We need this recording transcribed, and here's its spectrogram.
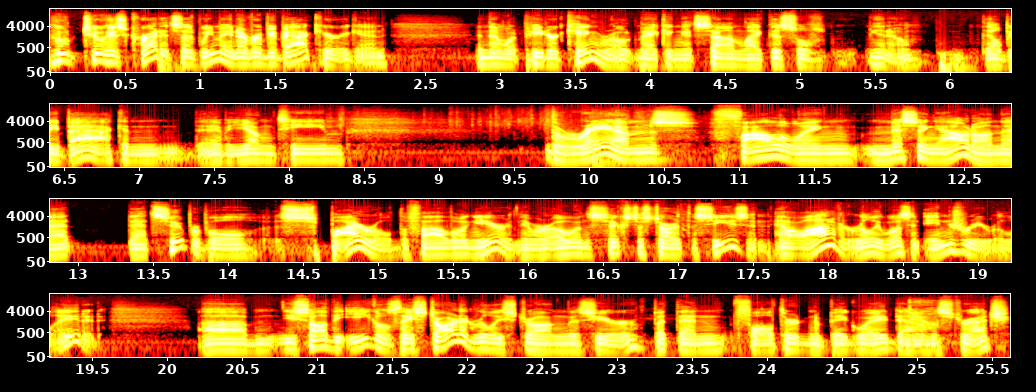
who, to his credit, says we may never be back here again. And then what Peter King wrote, making it sound like this will, you know, they'll be back and they have a young team. The Rams, following missing out on that that Super Bowl, spiraled the following year, and they were 0 6 to start the season. And a lot of it really wasn't injury related. Um, you saw the Eagles; they started really strong this year, but then faltered in a big way down the stretch.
